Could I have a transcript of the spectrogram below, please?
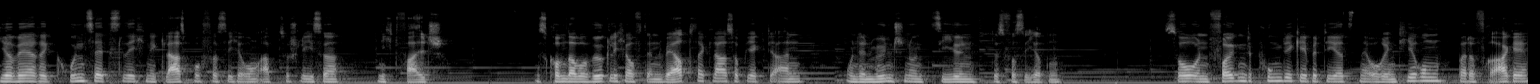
Hier wäre grundsätzlich eine Glasbruchversicherung abzuschließen nicht falsch. Es kommt aber wirklich auf den Wert der Glasobjekte an und den Wünschen und Zielen des Versicherten. So, und folgende Punkte geben dir jetzt eine Orientierung bei der Frage,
